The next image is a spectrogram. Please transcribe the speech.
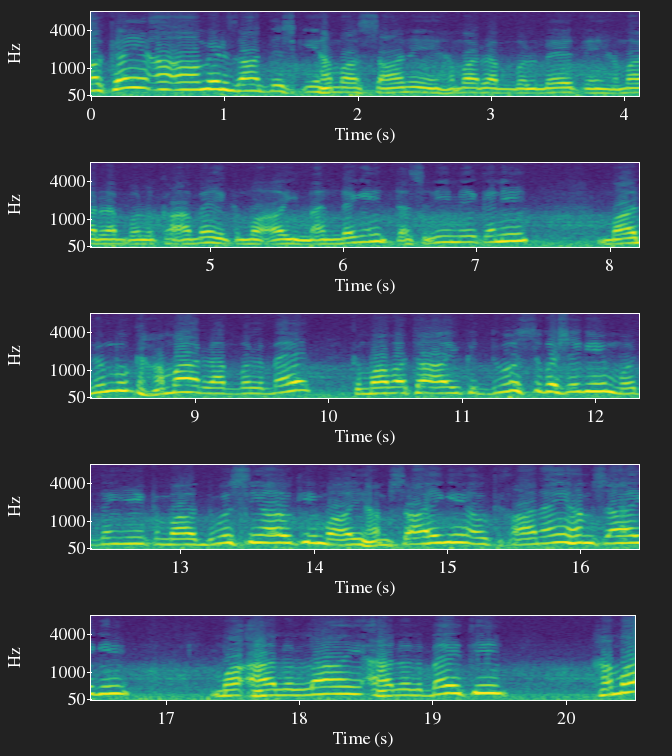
آکھیں آمر ذاتش کی ہما سانے ہما رب البیت ہیں ہما رب القعبہ ہیں، کہ ما آئی مندگیں تسلیم کنی معلوم ہو کہ ہما رب البیت، کہ ما وطا آئی کہ دوست گوشگی مدنگی کہ ما دوستی آئی کہ ما آئی ہمسائے گی اور خانہ ہمسائے گی ما اہل اللہ، اہل البیت، ہما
